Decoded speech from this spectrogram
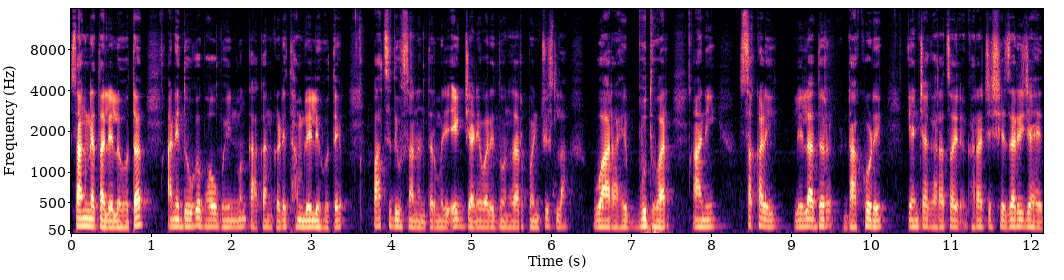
सांगण्यात आलेलं होतं. आणि दोघं भाऊ बहीण मग काकांकडे थांबलेले होते. पाच दिवसानंतर म्हणजे एक जानेवारी दोन हजार पंचवीसला वार आहे बुधवार. आणि सकाळी लीलाधर डाकोडे यांच्या घराचा घराचे शेजारी जे आहेत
